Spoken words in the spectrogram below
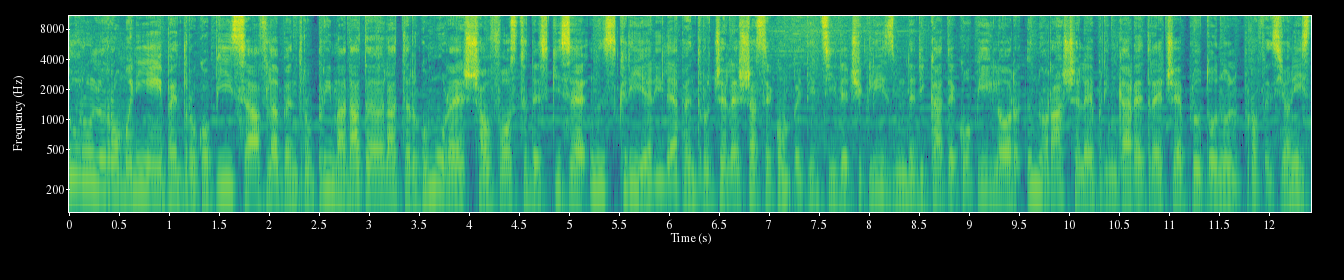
Turul României pentru copii se află pentru prima dată la Târgu Mureș. Au fost deschise înscrierile pentru cele șase competiții de ciclism dedicate copiilor în orașele prin care trece plutonul profesionist,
